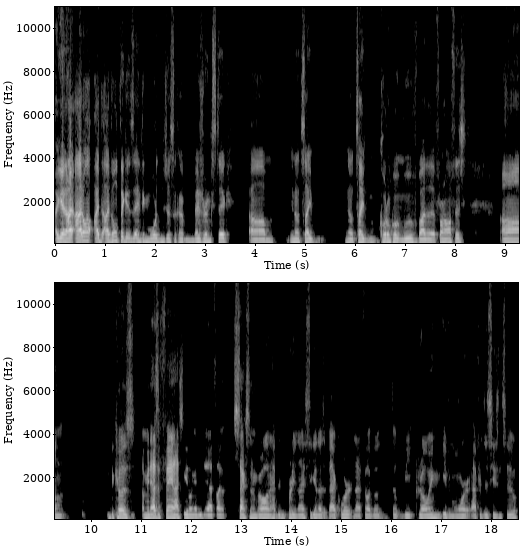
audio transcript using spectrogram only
again, I, I don't I, I don't think it's anything more than just like a measuring stick. Um, you know, type, you know, type quote unquote move by the front office. Um, because I mean, as a fan, I see like every day. I feel like Sexton and Garland have been pretty nice together as a backcourt, and I feel like they'll, they'll be growing even more after this season too.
